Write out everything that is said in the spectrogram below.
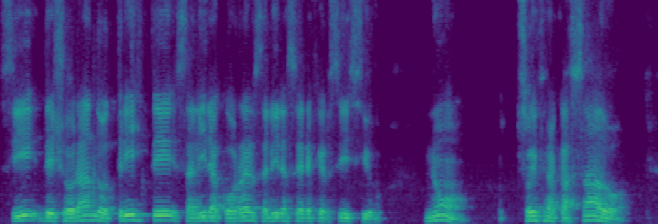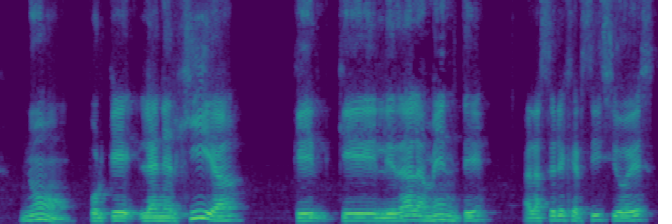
¿sí? De llorando triste, salir a correr, salir a hacer ejercicio. No, soy fracasado. No, porque la energía que, le da la mente al hacer ejercicio es,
